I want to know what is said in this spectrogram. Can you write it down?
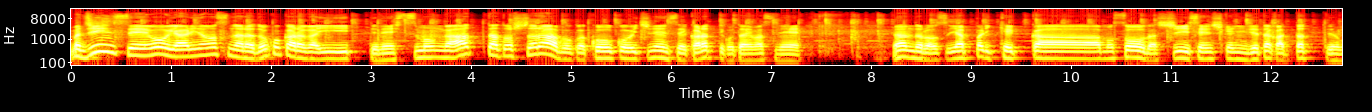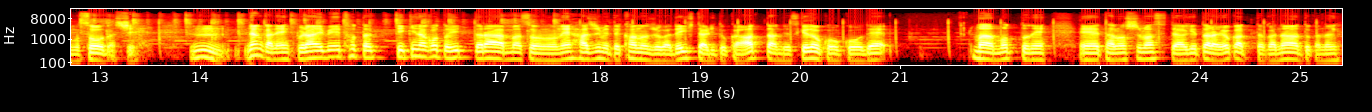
まあ、人生をやり直すならどこからがいいってね、質問があったとしたら、僕は高校1年生からって答えますね。なんだろう、やっぱり結果もそうだし、選手権に出たかったっていうのもそうだし、うん、なんかね、プライベート的なこと言ったら、まあそのね、初めて彼女ができたりとかあったんですけど、高校で。まあもっとね、えー、楽しませてあげたらよかったかなとかね、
